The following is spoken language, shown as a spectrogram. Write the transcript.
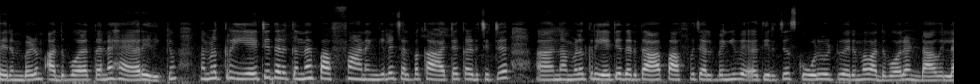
വരുമ്പോഴും അതുപോലെ തന്നെ ഹെയർ ഇരിക്കും. നമ്മൾ ക്രിയേറ്റ് ചെയ്തെടുക്കുന്ന പഫ് ആണെങ്കിൽ ചിലപ്പോൾ കാറ്റൊക്കെ അടിച്ചിട്ട് നമ്മൾ ക്രിയേറ്റ് ചെയ്തെടുത്ത ആ പഫ് ചിലപ്പോൾ തിരിച്ച് സ്കൂൾ വിട്ട് വരുമ്പോൾ അതുപോലെ ഉണ്ടാവില്ല.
